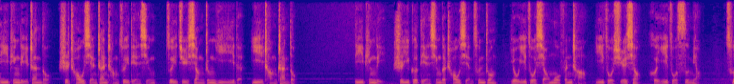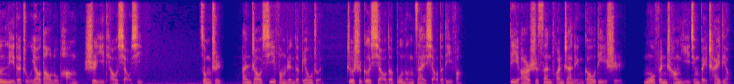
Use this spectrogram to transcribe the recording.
地平里战斗是朝鲜战场最典型、最具象征意义的一场战斗。地平里是一个典型的朝鲜村庄，有一座小磨坟场、一座学校和一座寺庙。村里的主要道路旁是一条小溪。总之，按照西方人的标准，这是个小的不能再小的地方。第二十三团占领高地时，磨坟场已经被拆掉。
